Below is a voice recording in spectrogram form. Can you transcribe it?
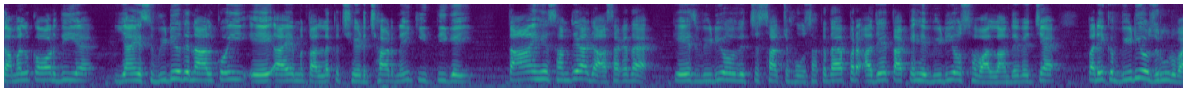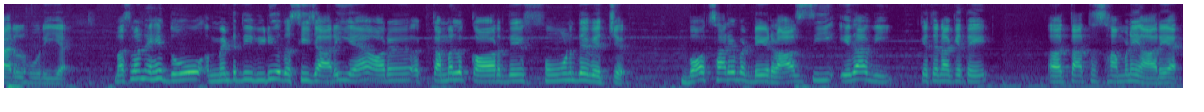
ਕਮਲ ਕੌਰ ਦੀ ਹੈ ਜਾਂ ਇਸ ਵੀਡੀਓ ਦੇ ਨਾਲ ਕੋਈ AI ਮੁਤਲਕ ਛੇੜਛਾੜ ਨਹੀਂ ਕੀਤੀ ਗਈ, ਤਾਂ ਇਹ ਸਮਝਿਆ ਜਾ ਸਕਦਾ ਹੈ ਕਿ ਇਸ ਵੀਡੀਓ ਵਿੱਚ ਸੱਚ ਹੋ ਸਕਦਾ ਹੈ, ਪਰ ਅਜੇ ਤੱਕ ਇਹ ਵੀਡੀਓ ਸਵਾਲਾਂ ਦੇ ਵਿੱਚ ਹੈ, ਪਰ ਇੱਕ ਵੀਡੀਓ ਜ਼ਰੂਰ ਵਾਇਰਲ ਹੋ ਰਹੀ ਹੈ। ਮਸਲਨ, ਇਹ 2 ਮਿੰਟ ਦੀ ਵੀਡੀਓ ਦੱਸੀ ਜਾ ਰਹੀ ਹੈ ਔਰ ਕਮਲ ਕੌਰ ਦੇ ਫੋਨ ਦੇ ਵਿੱਚ ਬਹੁਤ ਸਾਰੇ ਵੱਡੇ ਰਾਜ਼ ਸੀ, ਇਹਦਾ ਵੀ ਕਿਤੇ ਨਾ ਕਿਤੇ ਤੱਥ ਸਾਹਮਣੇ ਆ ਰਿਹਾ ਹੈ।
